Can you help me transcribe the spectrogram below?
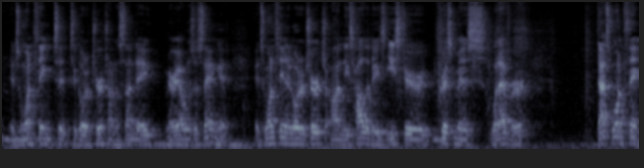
Mm-hmm. It's one thing to, to go to church on a Sunday. Marielle was just saying it. It's one thing to go to church on these holidays, Easter, Christmas, whatever. That's one thing.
